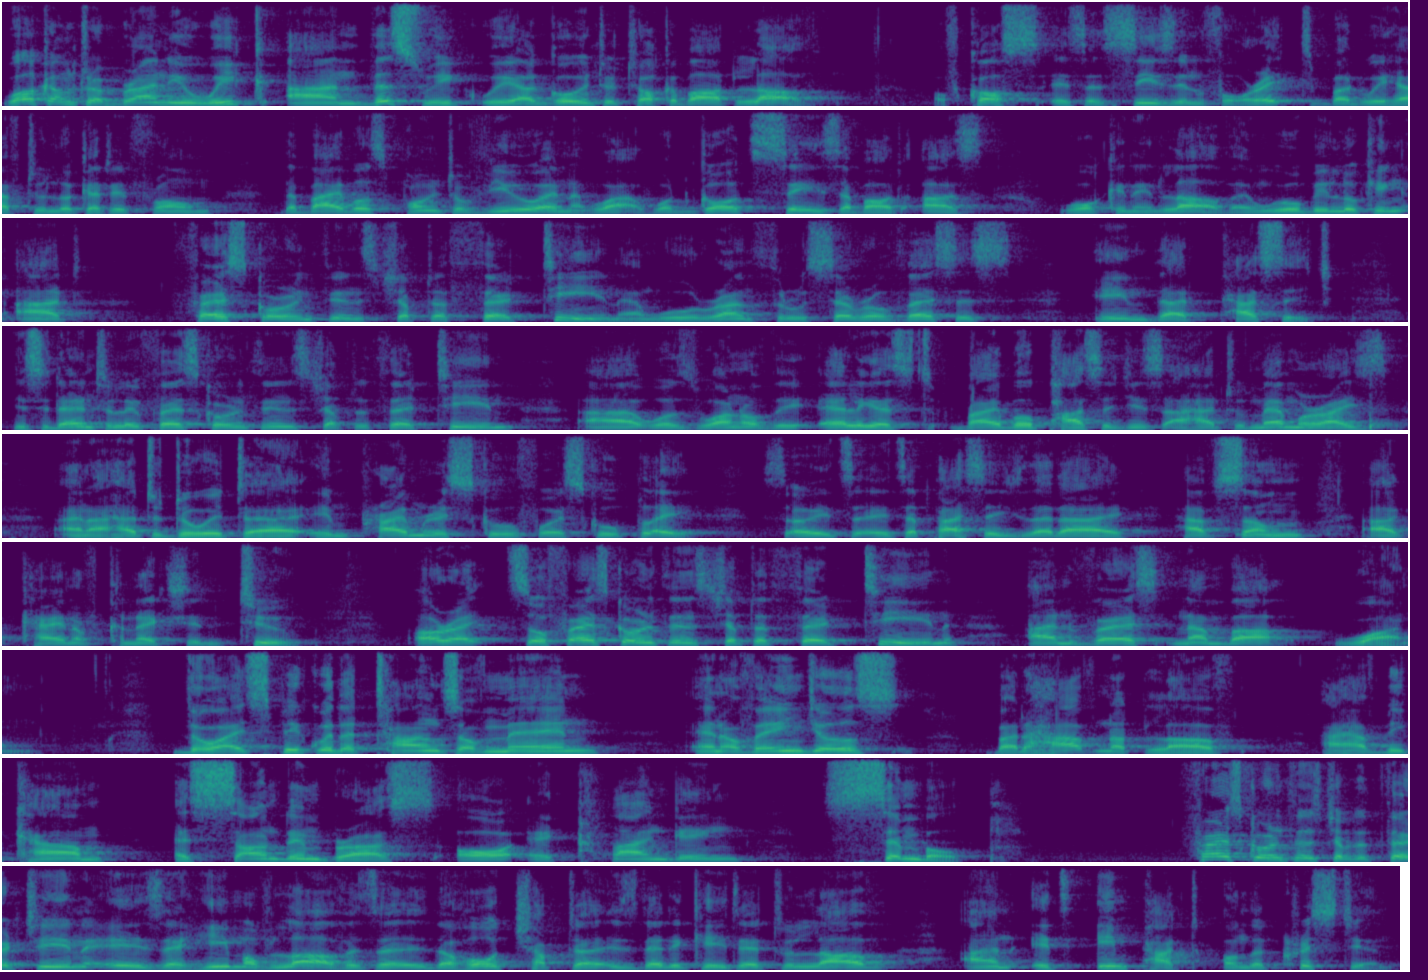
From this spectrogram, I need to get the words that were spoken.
Welcome to a brand new week, and this week we are going to talk about love. Of course, it's a season for it, but we have to look at it from the Bible's point of view and what God says about us walking in love. And we'll be looking at 1 Corinthians chapter 13, and we'll run through several verses in that passage. Incidentally, 1 Corinthians chapter 13 uh, was one of the earliest Bible passages I had to memorize and I had to do it uh, in primary school for a school play. So it's, it's a passage that I have some uh, kind of connection to. All right, so 1 Corinthians chapter 13 and verse number 1. Though I speak with the tongues of men and of angels, but have not love, I have become a sounding brass or a clanging cymbal. 1 Corinthians chapter 13 is a hymn of love. A, the whole chapter is dedicated to love and its impact on the Christian.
